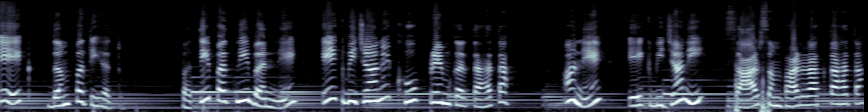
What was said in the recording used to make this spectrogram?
એક દંપતી હતું. પતિ પત્ની બંને એકબીજાને ખૂબ પ્રેમ કરતા હતા અને એકબીજાની સાર સંભાળ રાખતા હતા.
